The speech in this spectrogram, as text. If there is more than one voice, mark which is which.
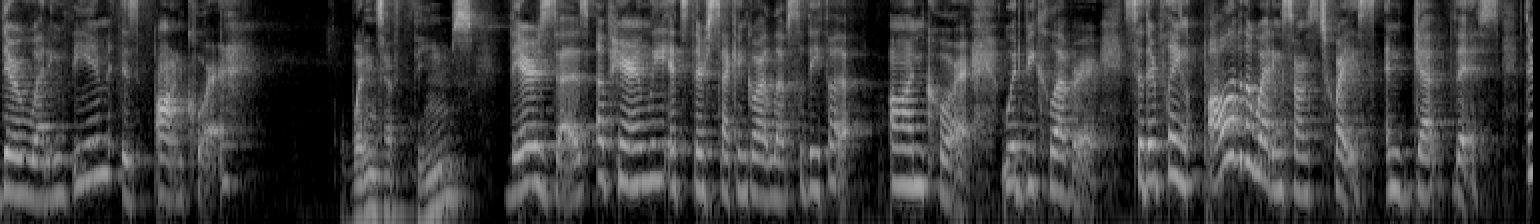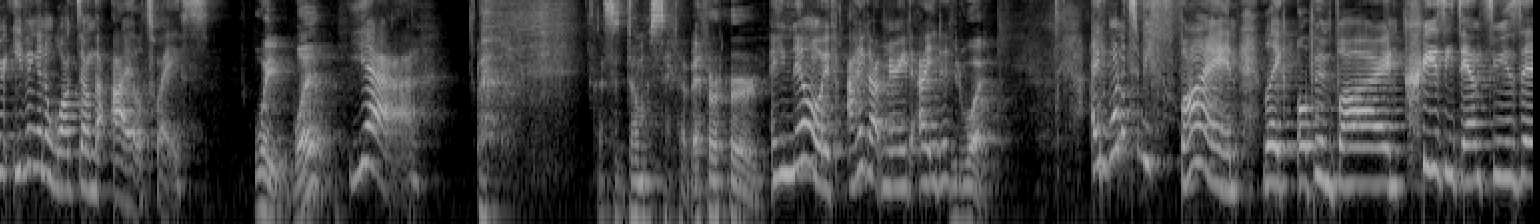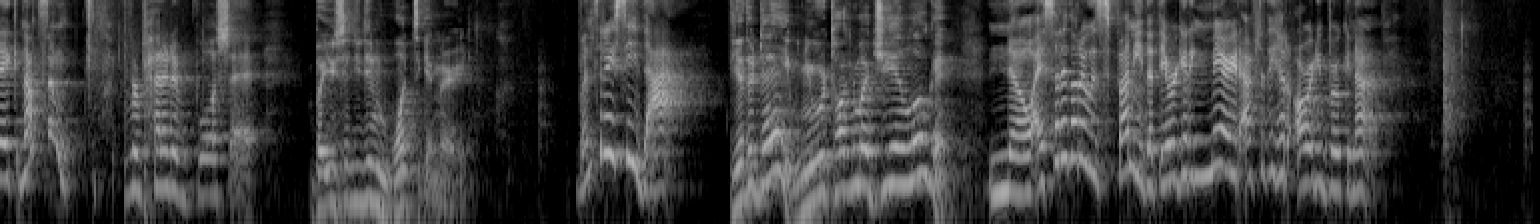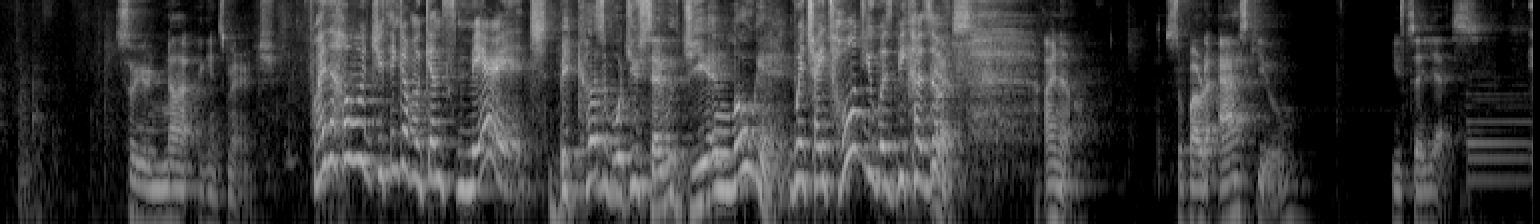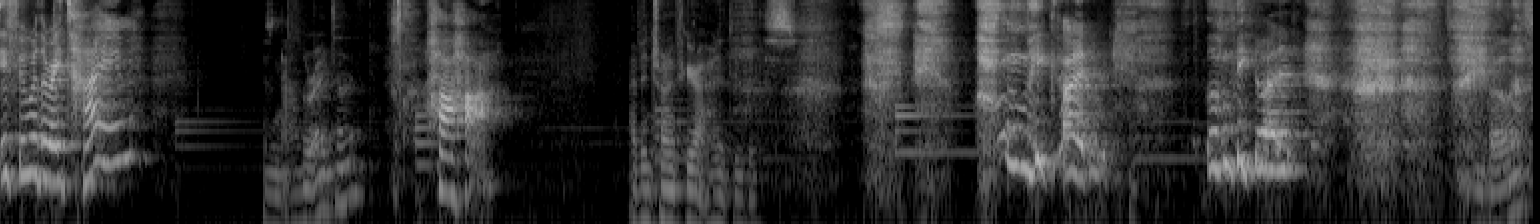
Speaker 1: Their wedding theme is encore.
Speaker 2: Weddings have themes?
Speaker 1: Theirs does. Apparently, it's their second go at love, so they thought encore would be clever. So they're playing all of the wedding songs twice, and get this, they're even gonna walk down the aisle twice.
Speaker 2: Wait, what?
Speaker 1: Yeah.
Speaker 2: That's the dumbest thing I've ever heard.
Speaker 1: I know, if I got married, I'd
Speaker 2: You'd what?
Speaker 1: I'd want it to be fun, like open bar and crazy dance music, not some repetitive bullshit.
Speaker 2: But you said you didn't want to get married.
Speaker 1: When did I say that?
Speaker 2: The other day, when you were talking about Gia and Logan.
Speaker 1: No, I said I thought it was funny that they were getting married after they had already broken up.
Speaker 2: So you're not against marriage?
Speaker 1: Why the hell would you think I'm against marriage?
Speaker 2: Because of what you said with Gia and Logan.
Speaker 1: Which I told you was because of.
Speaker 2: Yes, I know. So if I were to ask you, you'd say yes.
Speaker 1: If it were the right time.
Speaker 2: Is now the right time?
Speaker 1: Ha ha.
Speaker 2: I've been trying to figure out how to do this.
Speaker 1: oh my god. Oh my god. Bella?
